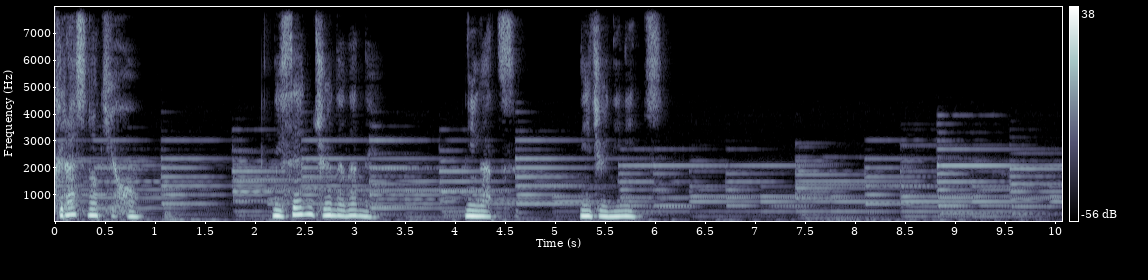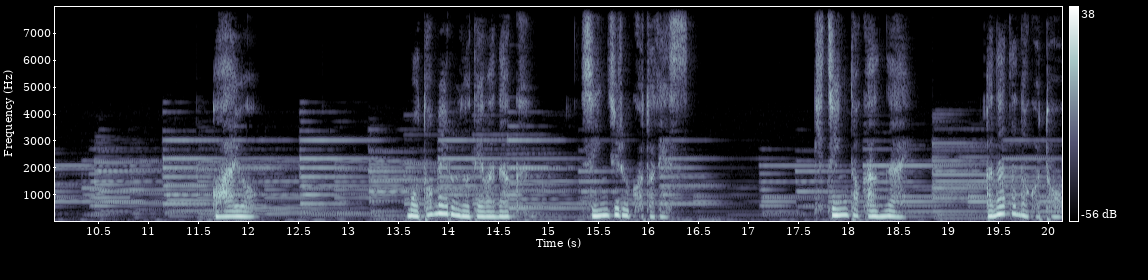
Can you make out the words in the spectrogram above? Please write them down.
暮らしの基本。2017年2月22日。おはよう。求めるのではなく信じることです。きちんと考えあなたのことを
